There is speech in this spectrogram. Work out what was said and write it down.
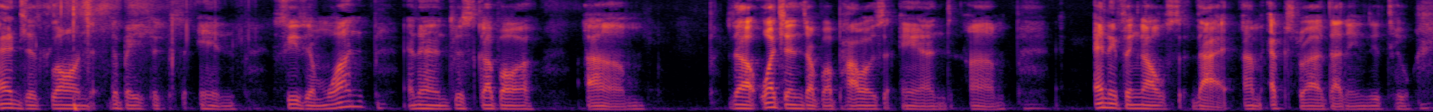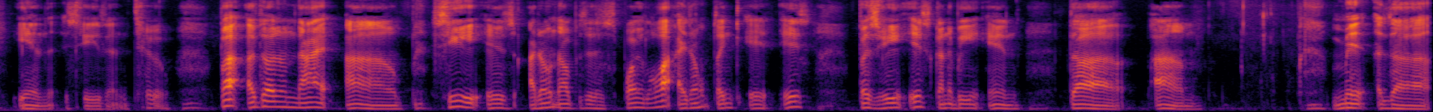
and just learn the basics in season one and then discover um, the origins of her powers and um, anything else that um extra that they need to in season two. But other than that, um she is I don't know if it's a spoiler, I don't think it is, but she is gonna be in the um the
